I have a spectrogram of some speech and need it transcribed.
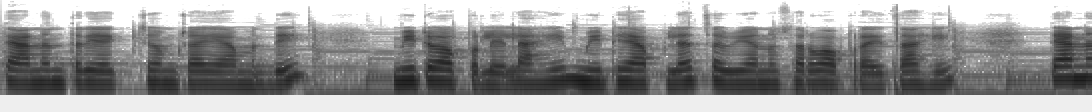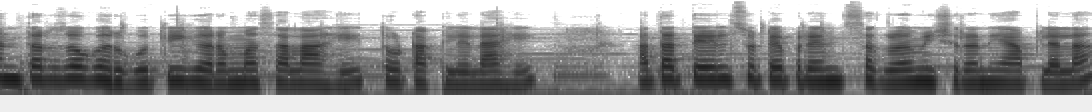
त्यानंतर एक चमचा यामध्ये मीठ वापरलेलं आहे. मीठ हे आपल्या चवीनुसार वापरायचं आहे. त्यानंतर जो घरगुती गरम मसाला आहे तो टाकलेला आहे. आता तेल सुटेपर्यंत सगळं मिश्रण हे आपल्याला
